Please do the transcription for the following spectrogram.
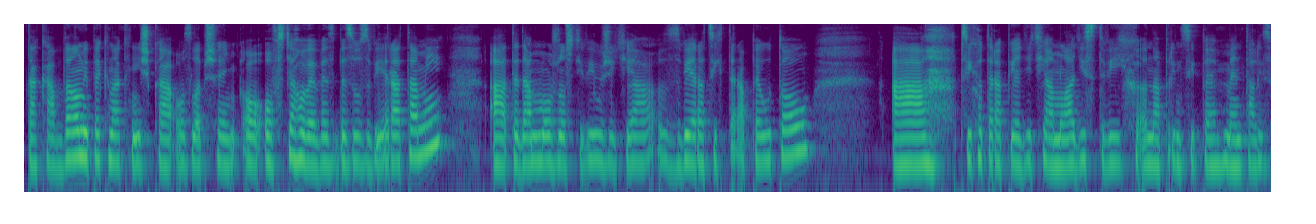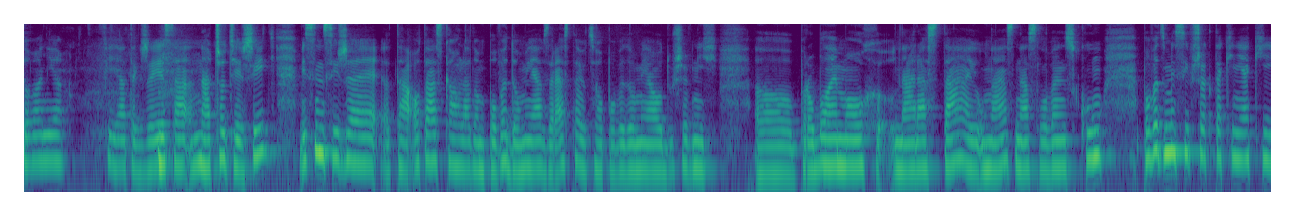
taká veľmi pekná knižka o, zlepšení, o, o vzťahovej väzbe so zvieratami a teda možnosti využitia zvieracích terapeutov a psychoterapia detí a mladistvých na princípe mentalizovania. Fia, takže je sa na čo tešiť. Myslím si, že tá otázka ohľadom povedomia, vzrastajúceho povedomia o duševných e, problémoch narastá aj u nás na Slovensku. Povedzme si však taký nejaký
